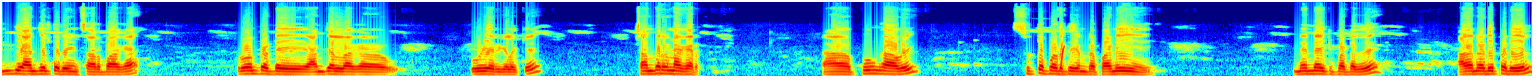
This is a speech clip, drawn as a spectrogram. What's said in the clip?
இந்திய அஞ்சல் துறையின் சார்பாக குரோம்பேட்டை அஞ்சலக ஊழியர்களுக்கு சந்திரநகர் பூங்காவை சுத்தப்படுத்துகின்ற பணி நிர்ணயிக்கப்பட்டது. அதன் அடிப்படையில்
